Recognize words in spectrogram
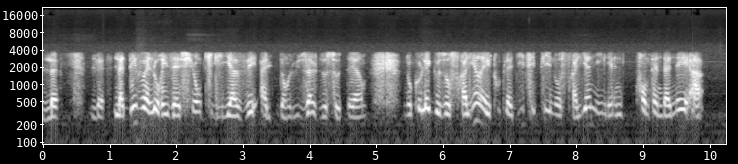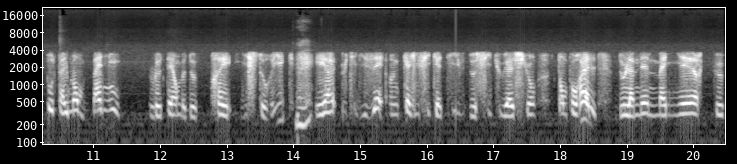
la, la- la dévalorisation qu'il y avait à- dans l'usage de ce terme. Nos collègues australiens et toute la discipline australienne, il y a une trentaine d'années, a totalement banni le terme de préhistorique Oui. et a utilisé un qualificatif de situation temporelle de la même manière que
